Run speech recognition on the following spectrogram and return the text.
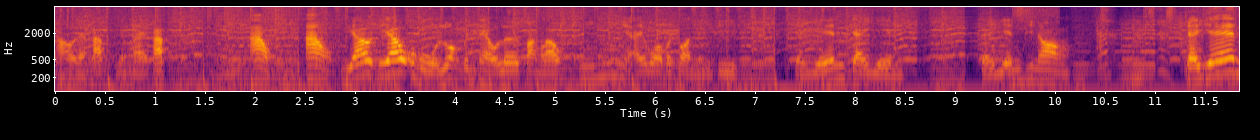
เอาเลยครับยังไงครับอ้าวอ้าวเดี๋ยวเดี๋ยวโอ้โหล่วงเป็นแถวเลยฝั่งเรานี่ไอวอลไปก่อนหนึ่งทีใจเย็นใจเย็นใจเย็นพี่น้อง ใจเย็น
